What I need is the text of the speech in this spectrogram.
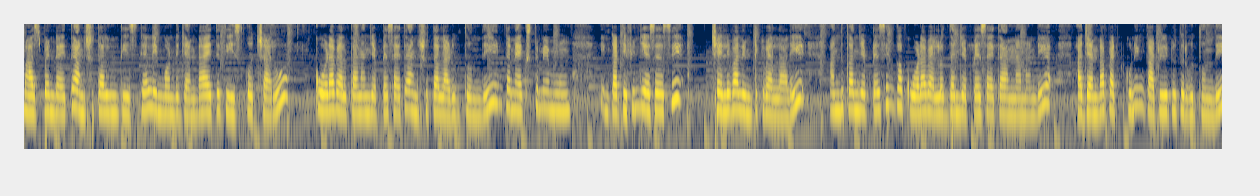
మా హస్బెండ్ అయితే అంశుతల్ని తీసుకెళ్ళి ఇంకొండి జెండా అయితే తీసుకొచ్చారు. కూడా వెళ్తానని చెప్పేసి అయితే అంశుతల్లి అడుగుతుంది. ఇంకా నెక్స్ట్ మేము ఇంకా టిఫిన్ చేసేసి చెల్లి వాళ్ళ ఇంటికి వెళ్ళాలి. అందుకని చెప్పేసి ఇంకా కూడా వెళ్ళొద్దని చెప్పేసి అయితే అన్నామండి. ఆ జెండా పెట్టుకుని ఇంకా అటు ఇటు తిరుగుతుంది.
